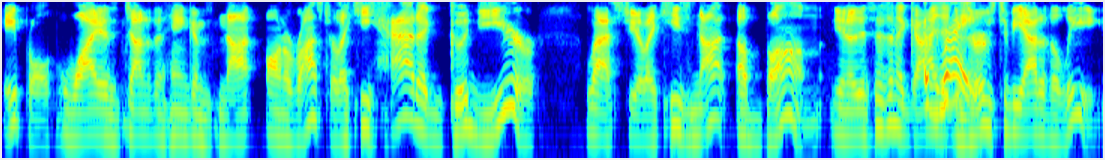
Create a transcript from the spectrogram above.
April. Why is Jonathan Hankins not on a roster? Like he had a good year last year. Like he's not a bum. You know, this isn't a guy that deserves to be out of the league.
